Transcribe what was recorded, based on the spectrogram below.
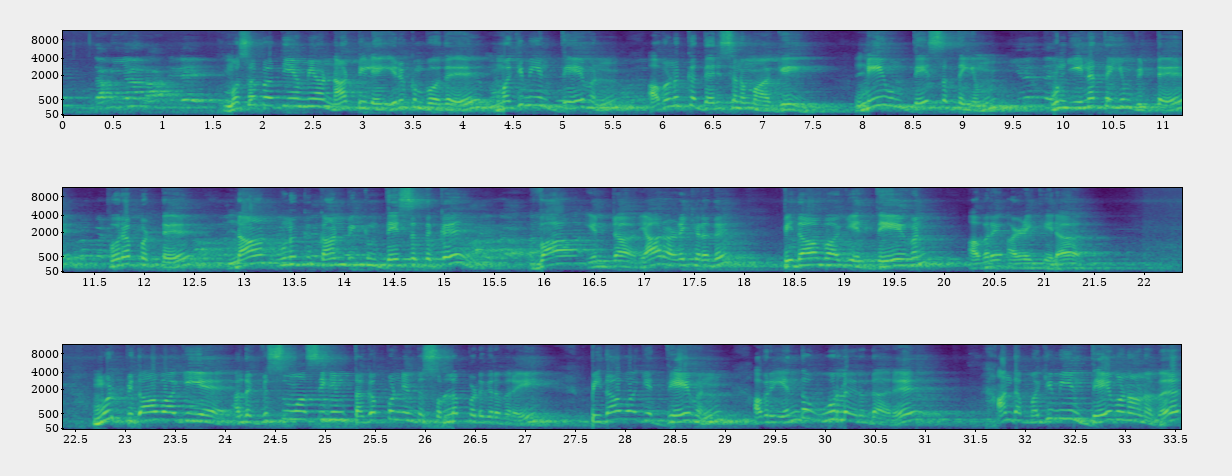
மொசபத்தியமியா நாட்டிலே இருக்கும்போது மகிமையின் தேவன் அவனுக்கு தரிசனமாகி நீ உன் தேசத்தையும் உன் இனத்தையும் விட்டு புறப்பட்டு நான் உனக்கு காண்பிக்கும் தேசத்துக்கு வா என்றார். யார் அழைக்கிறது? பிதாவாகிய தேவன் அவரை அழைக்கிறார். முற்பிதாவாகிய அந்த விசுவாசியின் தகப்பன் என்று சொல்லப்படுகிறவரை பிதாவாகிய தேவன் அவர் எந்த ஊர்ல இருந்தாரு? அந்த மகிமையின் தேவனானவர்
